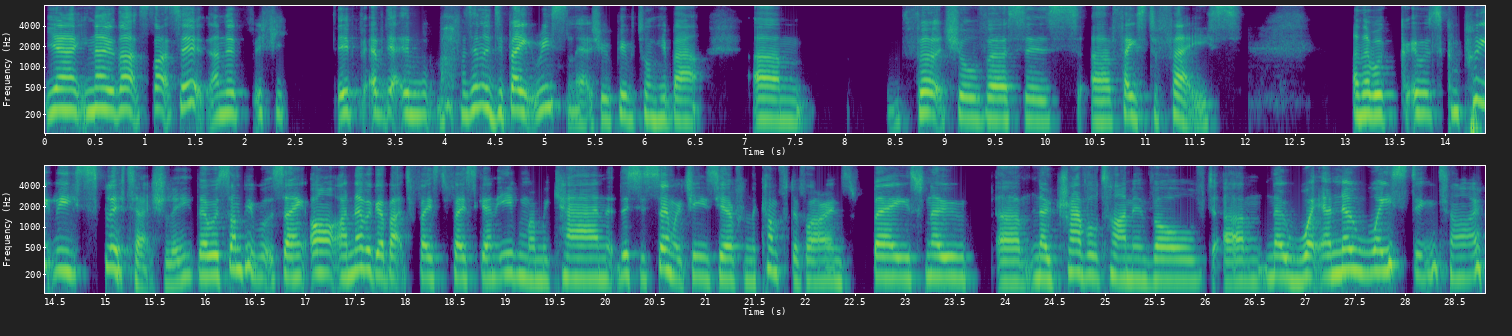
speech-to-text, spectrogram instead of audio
Yeah, you know that's that's it. And if if you if, I was in a debate recently actually with people talking about um, virtual versus face to face. and there were it was completely split actually. There were some people saying oh i never go back to face to face again even when we can. This is so much easier from the comfort of our own space. No um, no travel time involved. Um, no wa- uh, no wasting time.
